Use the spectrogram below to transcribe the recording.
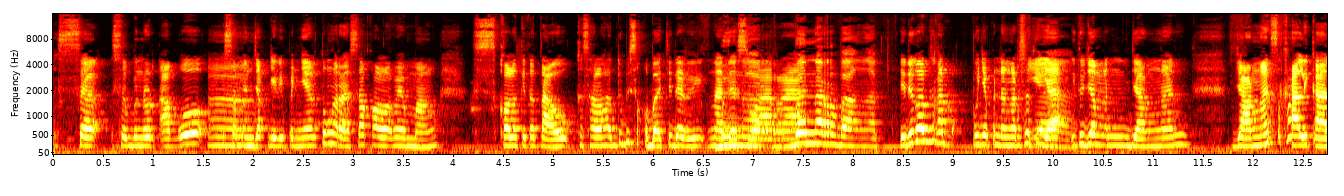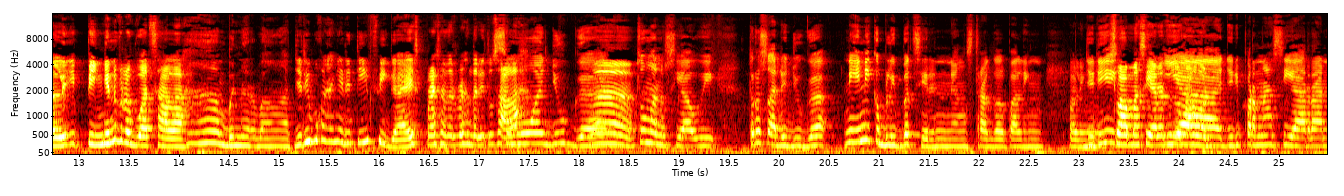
se semenurut aku Hmm. semenjak jadi penyiar tuh ngerasa kalau memang kalau kita tahu kesalahan tuh bisa kebaca dari nada bener, suara. bener banget. Jadi kalau misalkan punya pendengar setia Iya. itu jangan jangan jangan sekali-kali pingin berbuat salah. Ah bener banget. Jadi bukan hanya di TV guys presenter-presenter itu salah. Semua juga. Nah. itu manusiawi. Terus ada juga nih ini kebelibet sih Rin, yang struggle paling. Paling- jadi selama siaran iya tahun. jadi pernah siaran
